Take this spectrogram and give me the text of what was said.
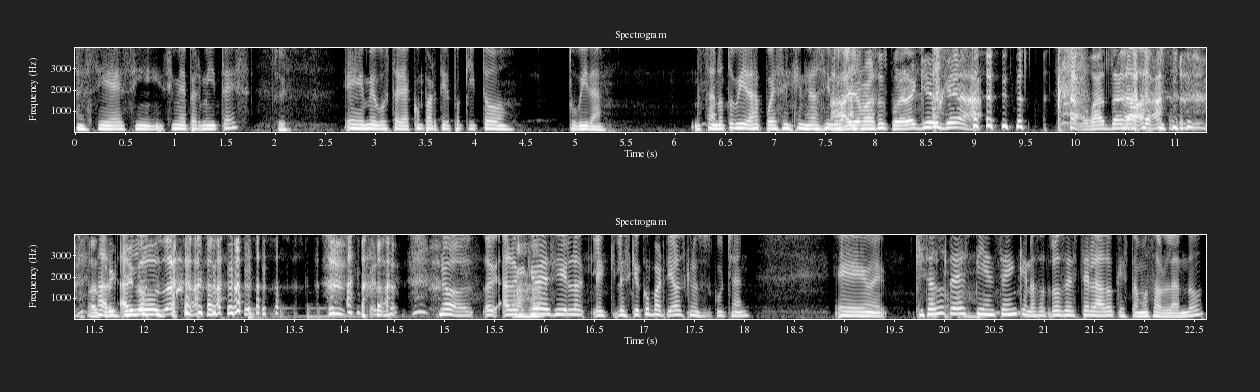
Así es, y si me permites, sí. Eh, me gustaría compartir poquito tu vida. O sea, no tu vida, pues en general, sino. Ah, ¿ya me vas a exponer aquí o qué? Aguanta. tranquilos. no, a lo que quiero decir, les quiero compartir a los que nos escuchan eh, quizás ustedes piensen que nosotros de este lado que estamos hablando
